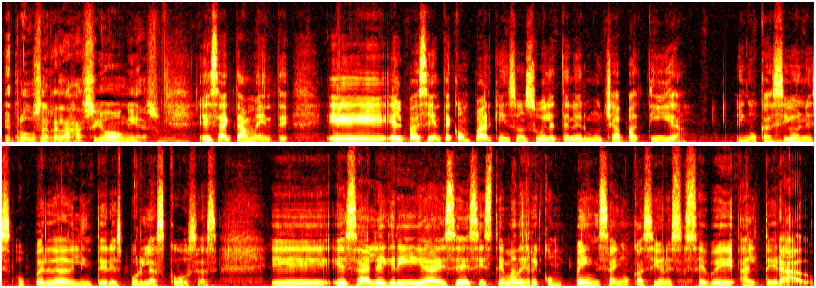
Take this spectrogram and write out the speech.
eh, producen relajación y eso. Exactamente. Eh, el paciente con Parkinson suele tener mucha apatía en ocasiones o pérdida del interés por las cosas. Eh, esa alegría, ese sistema de recompensa en ocasiones se ve alterado.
